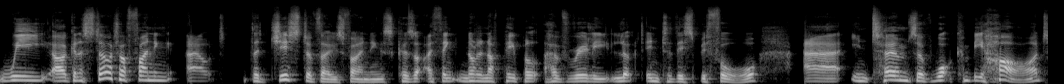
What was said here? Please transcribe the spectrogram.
we are going to start off finding out the gist of those findings because I think not enough people have really looked into this before uh, in terms of what can be hard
